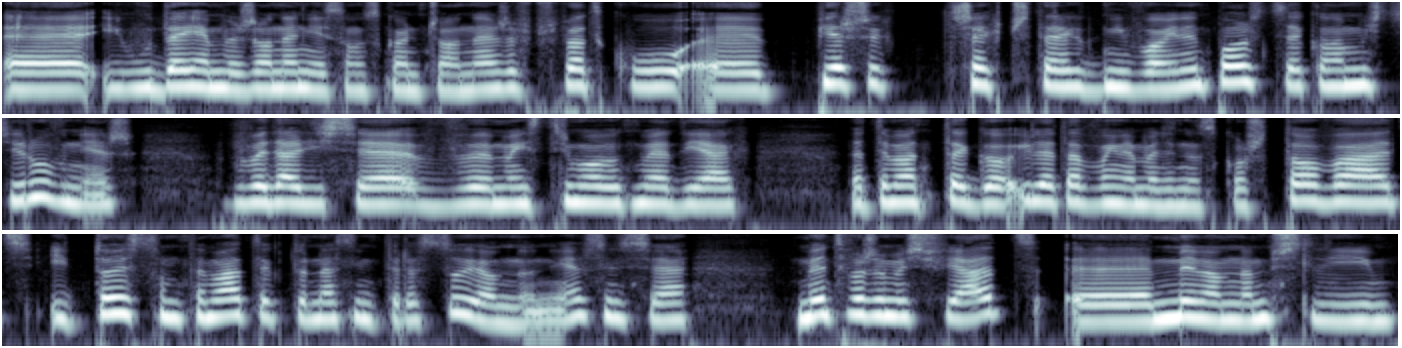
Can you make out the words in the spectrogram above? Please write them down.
e, i udajemy, że one nie są skończone, że w przypadku pierwszych trzech, czterech dni wojny polscy ekonomiści również wypowiadali się w mainstreamowych mediach na temat tego, ile ta wojna będzie nas kosztować i to są tematy, które nas interesują, no nie? W sensie, my tworzymy świat, my mam na myśli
